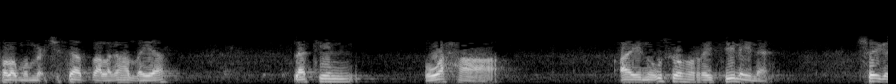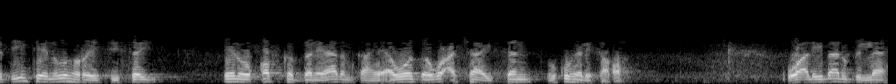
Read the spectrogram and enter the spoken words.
talowma mucjisaad baa laga hadlayaa laakiin waxa aynu u soo horeysiineynaa shayga diinteenu u horeysiisay inuu qofka bani aadamka ahi awoodda ugu cajaa'ibsan uu ku heli karo. Waa aliimaanu billah.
